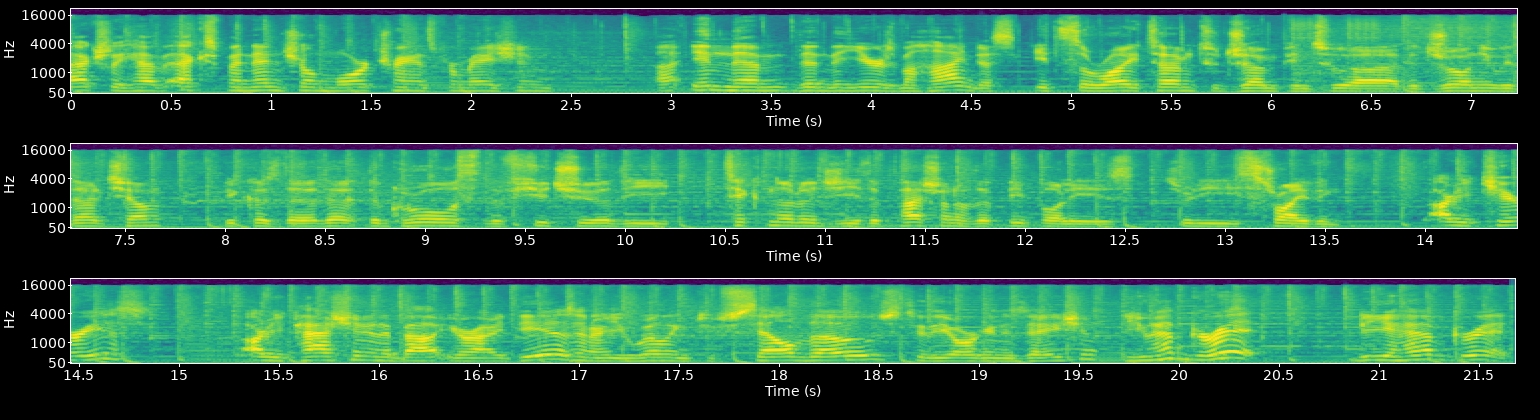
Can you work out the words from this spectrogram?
actually have exponential more transformation uh, in them than the years behind us. It's the right time to jump into uh, the journey with Altium because the, the, the, growth, the future, the technology, the passion of the people is really thriving. Are you curious? Are you passionate about your ideas and are you willing to sell those to the organization? Do you have grit? Do you have grit?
